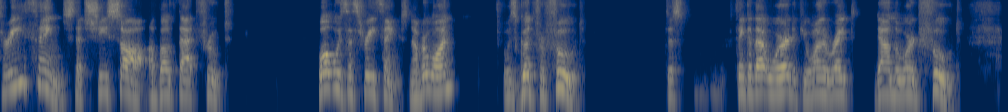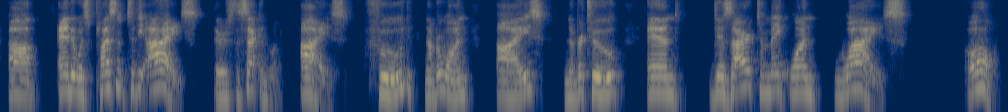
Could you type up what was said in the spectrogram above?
three things that she saw about that fruit. What was the three things? Number one, it was good for food. Just think of that word if you want to write down the word food. Uh, and it was pleasant to the eyes. There's the second one eyes. Food, number one, eyes, number two, and desire to make one wise. Oh,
